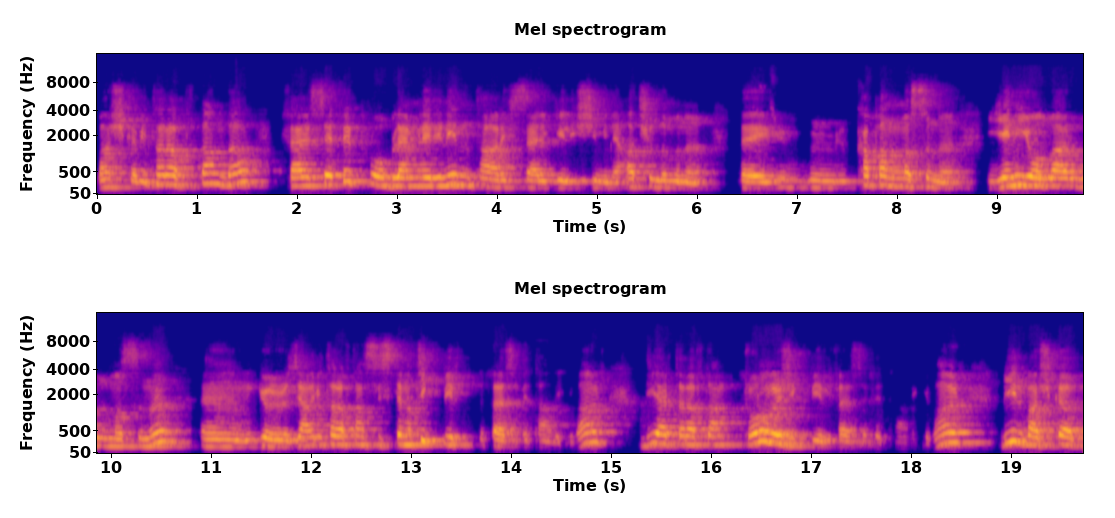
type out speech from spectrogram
Başka bir taraftan da felsefe problemlerinin tarihsel gelişimini, açılımını, e, kapanmasını, yeni yollar bulmasını e, görürüz. Yani bir taraftan sistematik bir felsefe tarihi var, diğer taraftan kronolojik bir felsefe tarihi var. Bir başka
